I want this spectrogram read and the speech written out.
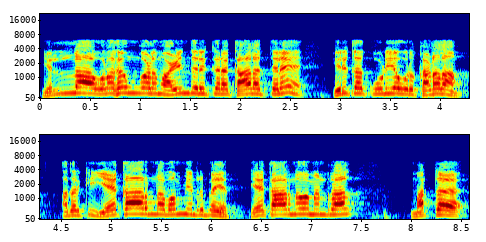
எல்லா உலகங்களும் அழிந்திருக்கிற காலத்திலே இருக்கக்கூடிய ஒரு கடலாம். அதற்கு ஏகார்ணவம் என்று பெயர். ஏகார்ணவம் என்றால் மற்ற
